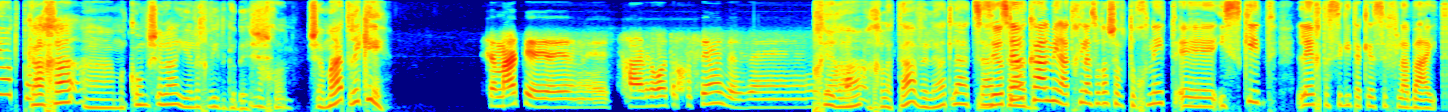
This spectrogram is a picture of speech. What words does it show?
להיות פה. ככה המקום שלה ילך ויתגבש. נכון. שמעת, ריקי? שמעתי, צריכה לראות איך עושים את זה, זה... בחירה, החלטה, ולאט לאט צעד זה צעד. יותר קל מלהתחיל לעשות עכשיו תוכנית אה, עסקית, לאיך תשיגי את הכסף לבית,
